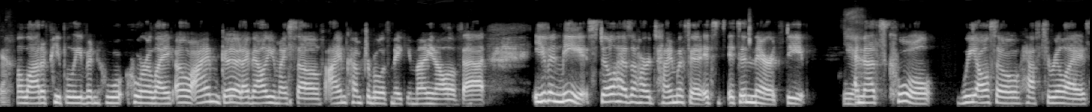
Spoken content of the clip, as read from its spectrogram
yeah. a lot of people even who who are like oh i'm good i value myself i'm comfortable with making money and all of that even me still has a hard time with it. It's it's in there. It's deep. Yeah. and that's cool. We also have to realize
